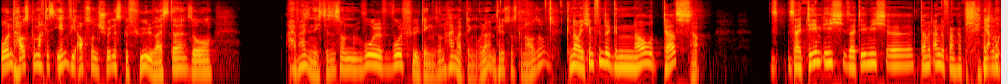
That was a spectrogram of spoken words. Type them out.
Und hausgemacht ist irgendwie auch so ein schönes Gefühl, weißt du, so, ah, weiß ich nicht, das ist so ein Wohl, Wohlfühlding, so ein Heimatding, oder? Empfindest du das genauso? Genau, ich empfinde genau das, Ja. seitdem ich, seitdem ich äh, damit angefangen habe. Ja, und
